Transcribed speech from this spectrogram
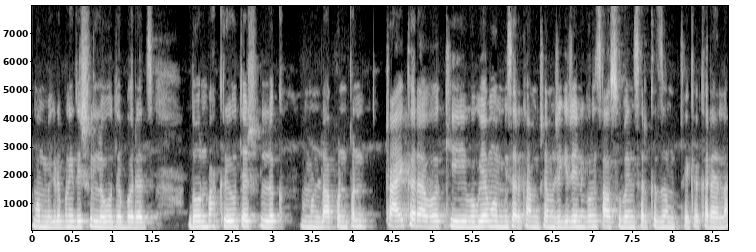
मम्मीकडे पण इथे शिल्लक होत्या बऱ्याच. दोन भाकरी होत्या शिल्लक. म्हटलं आपण पण ट्राय करावं की बघूया मम्मीसारखं आमच्या म्हणजे की जेणेकरून सासूबाईंसारखं जमते का करायला.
